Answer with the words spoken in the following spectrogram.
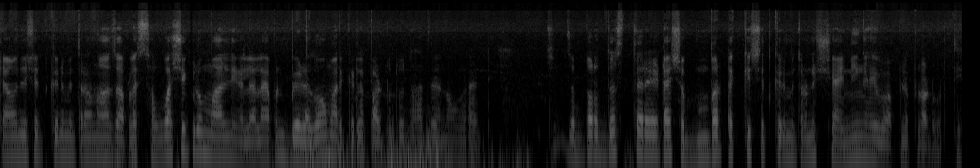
त्यामध्ये शेतकरी मित्रांनो आज आपला सव्वाशे किलो माल निघालेला आहे. आपण बेळगाव मार्केटला पाठवतो दहा त्र्याण्णव व्हरायटी जबरदस्त रेट आहे शंभर टक्के शेतकरी मित्रांनो शायनिंग आहे आपल्या प्लॉटवरती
